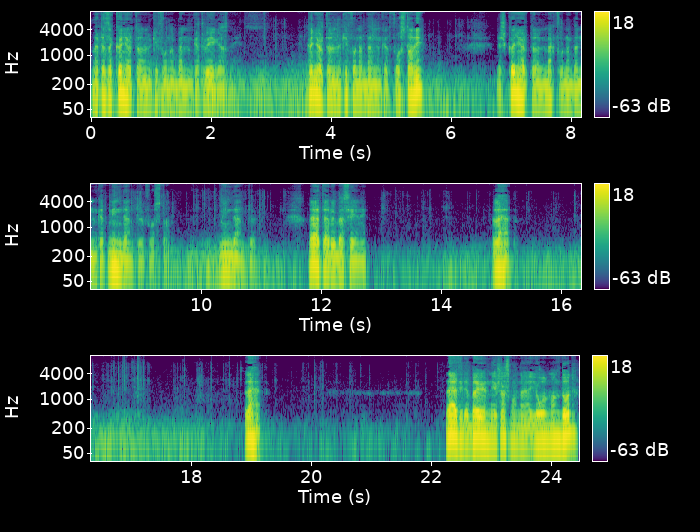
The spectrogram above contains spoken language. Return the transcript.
Mert ezek könyörtelenül ki fognak bennünket végezni. Könyörtelenül ki fognak bennünket fosztani, és könyörtelenül meg fognak bennünket mindentől fosztani. Mindentől. Lehet erről beszélni. Lehet. Lehet. Lehet ide bejönni és azt mondani, hogy jól mondod,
